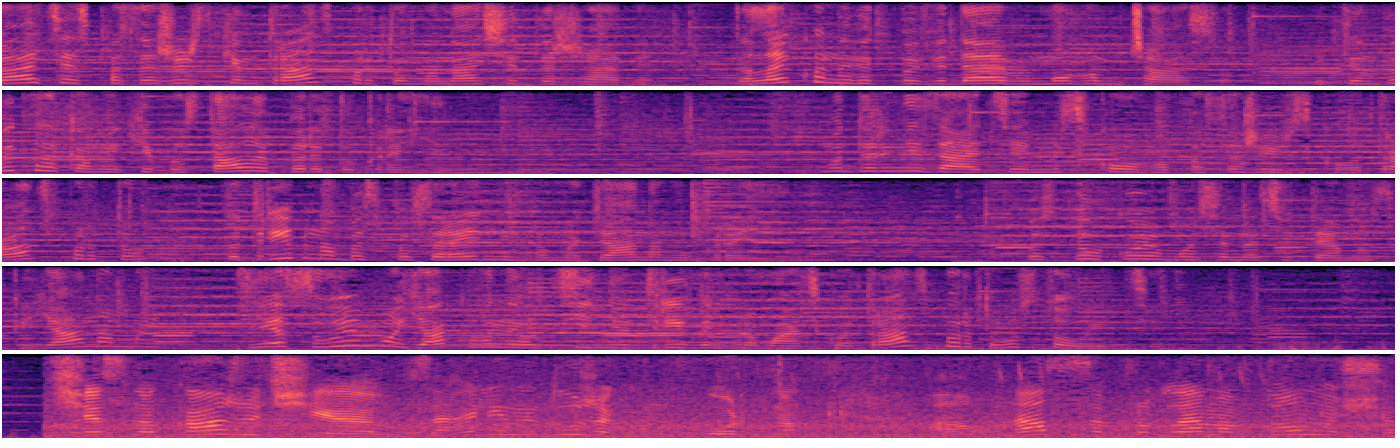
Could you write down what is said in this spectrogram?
Ситуація з пасажирським транспортом у нашій державі далеко не відповідає вимогам часу і тим викликам, які постали перед Україною. Модернізація міського пасажирського транспорту потрібна безпосередньо громадянам України. Поспілкуємося на цю тему з киянами, з'ясуємо, як вони оцінюють рівень громадського транспорту у столиці. Чесно кажучи, взагалі не дуже комфортно. У нас проблема в тому, що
